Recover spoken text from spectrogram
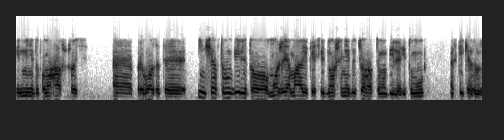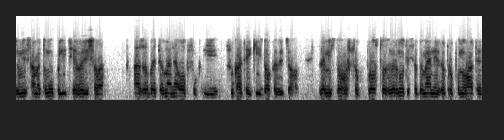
він мені допомагав щось е, привозити інші автомобілі, то може я маю якесь відношення і до цього автомобіля. І тому, наскільки я зрозумів, саме тому поліція вирішила а, зробити в мене обшук і шукати якісь докази цього, замість того, щоб просто звернутися до мене і запропонувати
